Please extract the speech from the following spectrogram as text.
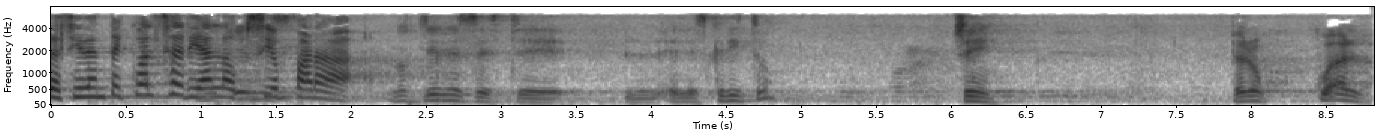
Presidente, ¿cuál sería la opción para...? ¿No tienes este, el, escrito? Sí. ¿Pero cuál?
